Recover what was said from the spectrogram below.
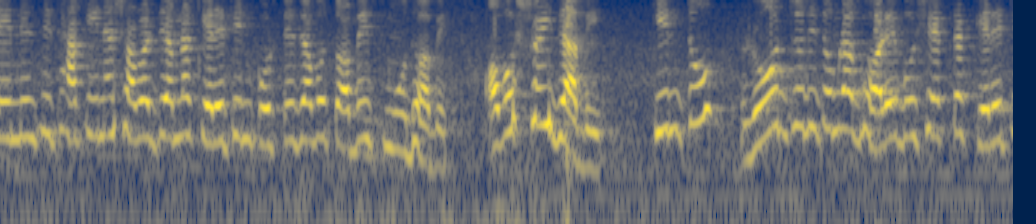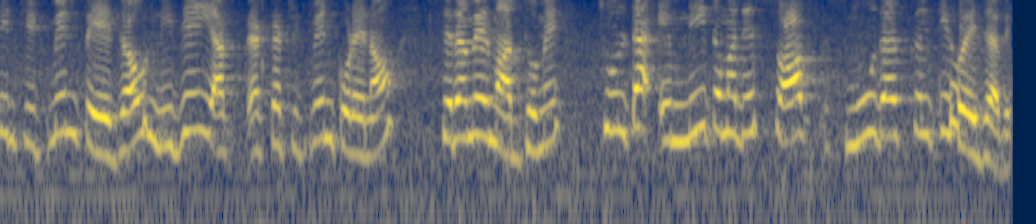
টেন্ডেন্সি থাকেই না সবার যে আমরা কেরাটিন করতে যাব তবেই স্মুথ হবে। অবশ্যই যাবে। কিন্তু রোজ যদি তোমরা ঘরে বসে একটা কেরাটিন ট্রিটমেন্ট পেয়ে যাও নিজেই একটা ট্রিটমেন্ট করে নাও সেরামের মাধ্যমে চুলটা এমনিই তোমাদের সফট স্মুথ আর সিল্কি হয়ে যাবে।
